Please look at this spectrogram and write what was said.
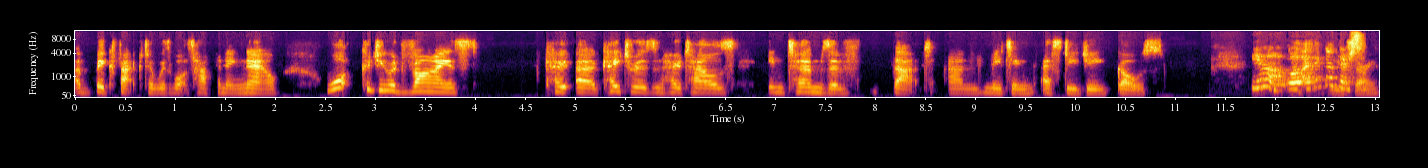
a big factor with what's happening now. What could you advise uh, caterers and hotels in terms of that and meeting SDG goals? Yeah, well, I think that there's some,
